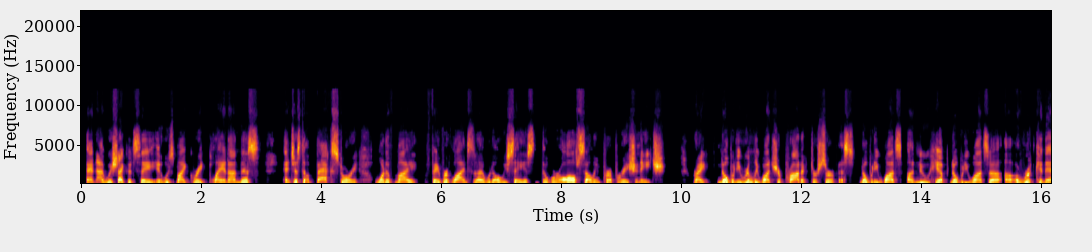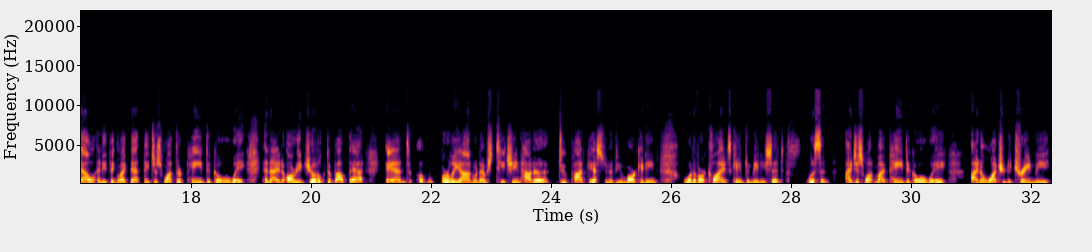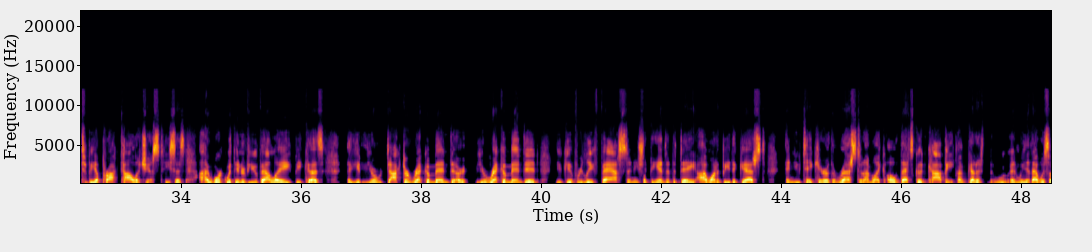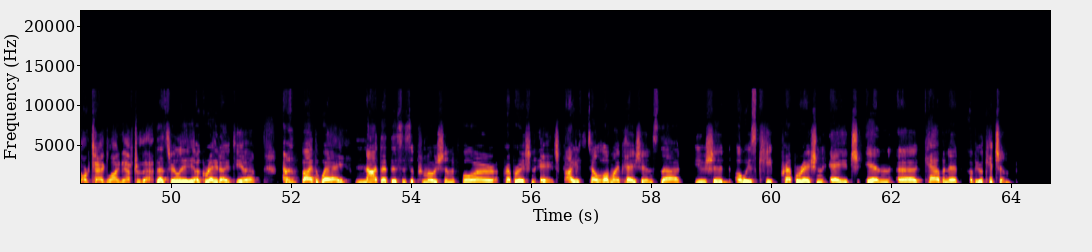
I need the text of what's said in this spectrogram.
And I wish I could say it was my great plan on this. And just a backstory one of my favorite lines that I would always say is that we're all selling preparation H right? Nobody really wants your product or service. Nobody wants a new hip. Nobody wants a, a, root canal, anything like that. They just want their pain to go away. And I had already joked about that. And uh, early on, when I was teaching how to do podcast interview marketing, one of our clients came to me and he said, Listen, I just want my pain to go away. I don't want you to train me to be a proctologist. He says, I work with Interview Valet because uh, you, your doctor recommend or you're recommended, you give relief fast. And he's at the end of the day, I want to be the guest and you take care of the rest. And I'm like, oh, that's good copy. I've got to, and we, that was our tagline after that. That's really a great idea. By the way, not that this is a promotion for Preparation H. I used to tell all my patients that you should always keep preparation H in a cabinet of your kitchen.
